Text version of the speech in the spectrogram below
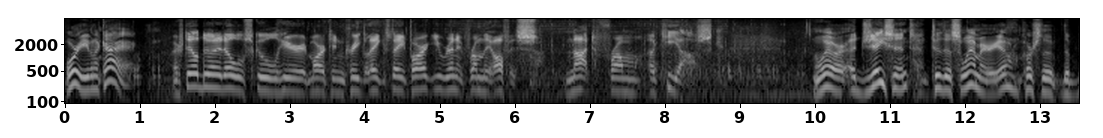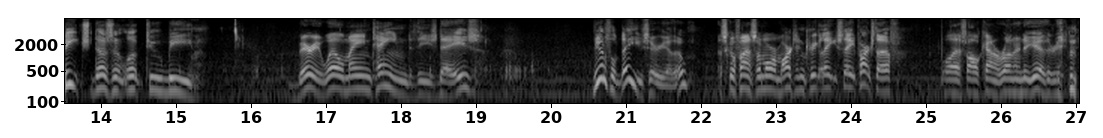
or even a kayak. They're still doing it old school here at Martin Creek Lake State Park. You rent it from the office, not from a kiosk. We are adjacent to the swim area. Of course, the, the beach doesn't look to be very well maintained these days. Beautiful day use area, though. Let's go find some more Martin Creek Lake State Park stuff. Well, that's all kind of running together, isn't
